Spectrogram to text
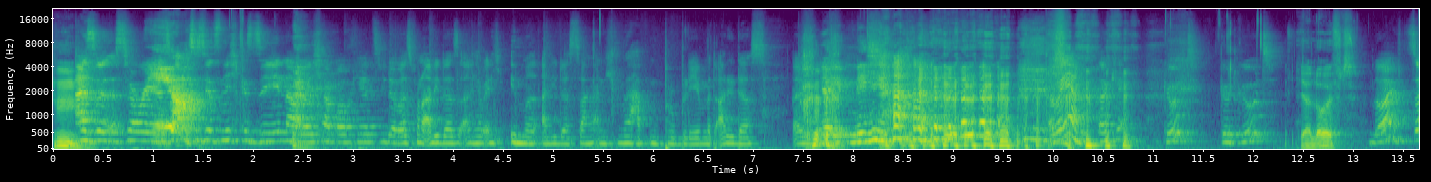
Hm. Also, sorry, ich habe es jetzt nicht gesehen, aber ich habe auch jetzt wieder was von Adidas an. Ich habe eigentlich immer Adidas Sachen an. Ich habe ein Problem mit Adidas. Also, Ja, eben nicht. aber ja, okay. Gut, gut, gut. Ja, läuft. Läuft. So,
